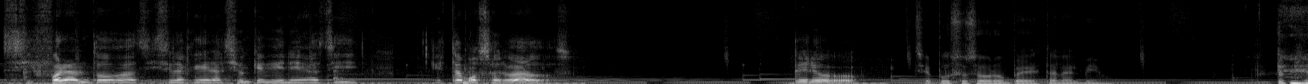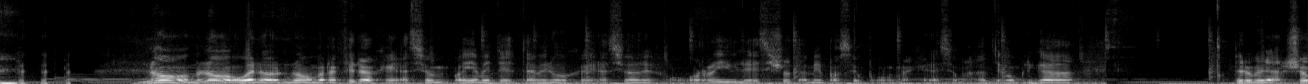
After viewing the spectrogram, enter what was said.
si fueran todos así, si la generación que viene es así, estamos salvados. Pero Se puso sobre un pedestal al mismo. No, no, bueno, no, me refiero a generación, obviamente también hubo generaciones horribles, yo también pasé por una generación bastante complicada. Pero mira, yo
